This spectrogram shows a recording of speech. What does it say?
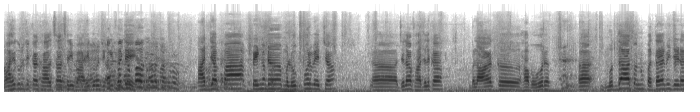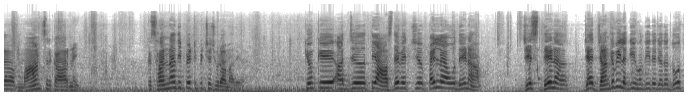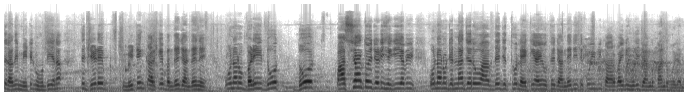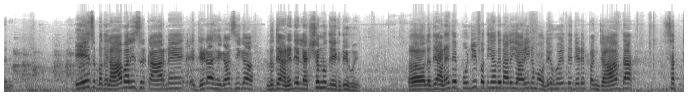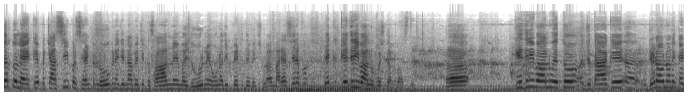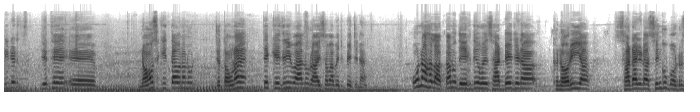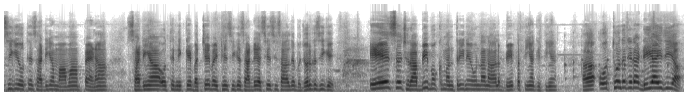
ਵਾਹਿਗੁਰੂ ਜੀ ਕਾ ਖਾਲਸਾ ਸ੍ਰੀ ਵਾਹਿਗੁਰੂ ਜੀ ਕੀ ਫਤਿਹ। ਅੱਜ ਆਪਾਂ ਪਿੰਡ ਮਲੂਕਪੁਰ ਵਿੱਚ ਅ, ਜ਼ਿਲ੍ਹਾ ਫਾਜ਼ਿਲਕਾ ਬਲਾਕ ਹਬੋਰ। ਅ, ਮੁੱਦਾ ਤੁਹਾਨੂੰ ਪਤਾ ਹੈ ਵੀ ਜਿਹੜਾ ਮਾਨ ਸਰਕਾਰ ਨੇ ਕਿਸਾਨਾਂ ਦੀ ਪਿੱਠ ਪਿੱਛੇ ਛੁਰਾ ਮਾਰਿਆ। ਕਿਉਂਕਿ ਅੱਜ ਇਤਿਹਾਸ ਦੇ ਵਿੱਚ ਪਹਿਲਾ ਉਹ ਦਿਨ ਆ ਜਿਸ ਦਿਨ ਜੇ ਜੰਗ ਵੀ ਲੱਗੀ ਹੁੰਦੀ ਤੇ ਜਦੋਂ ਦੋ ਧਿਰਾਂ ਦੀ ਮੀਟਿੰਗ ਹੁੰਦੀ ਹੈ ਨਾ, ਤੇ ਜਿਹੜੇ ਮੀਟਿੰਗ ਕਰਕੇ ਬੰਦੇ ਜਾਂਦੇ ਨੇ, ਉਹਨਾਂ ਨੂੰ ਬੜੀ ਦੋ ਦੋ ਪਾਸਿਆਂ ਤੋਂ ਹੀ ਜਿਹੜੀ ਹੈਗੀ ਆ ਵੀ ਉਹਨਾਂ ਨੂੰ ਜਿੰਨਾ ਚਿਰ ਉਹ ਆਪਦੇ ਜਿੱਥੋਂ ਲੈ ਕੇ ਆਏ ਉੱਥੇ ਜਾਂਦੇ ਨਹੀਂ ਤੇ ਕੋਈ ਵੀ ਕਾਰਵਾਈ ਨਹੀਂ ਹੁੰਦੀ, ਜੰਗ ਬੰਦ ਹੋ ਜਾਂਦੇ ਨੇ। ਇਸ ਬਦਲਾਅ ਵਾਲੀ ਸਰਕਾਰ ਨੇ ਜਿਹੜਾ ਹੈਗਾ ਸੀਗਾ ਲੁਧਿਆਣੇ ਦੇ ਇਲੈਕਸ਼ਨ ਨੂੰ ਦੇਖਦੇ ਹੋਏ ਲੁਧਿਆਣੇ ਦੇ ਪੂੰਜੀਪਤੀਆਂ ਦੇ ਨਾਲ ਯਾਰੀ ਨਿਭਾਉਂਦੇ ਹੋਏ ਤੇ ਜਿਹੜੇ ਪੰਜਾਬ ਦਾ 70 ਤੋਂ ਲੈ ਕੇ 85% ਲੋਕ ਨੇ ਜਿਨ੍ਹਾਂ ਵਿੱਚ ਕਿਸਾਨ ਨੇ, ਮਜ਼ਦੂਰ ਨੇ, ਉਹਨਾਂ ਦੀ ਪਿੱਠ ਦੇ ਵਿੱਚ ਛੁਰਾ ਮਾਰਿਆ। ਸਿਰਫ ਇੱਕ ਕੇਜਰੀਵਾਲ ਨੂੰ ਖੁਸ਼ ਕਰਨ ਵਾਸਤੇ। ਕੇਜਰੀਵਾਲ ਨੂੰ ਇੱਥੋਂ ਜਿਤਾ ਕੇ ਜਿਹੜਾ ਉਹਨਾਂ ਨੇ ਕੈਂਡੀਡੇਟ ਜਿੱਥੇ ਅਨਾਉਂਸ ਕੀਤਾ, ਉਹਨਾਂ ਨੂੰ ਜਿਤਾਉਣਾ ਹੈ ਤੇ ਕੇਜਰੀਵਾਲ ਨੂੰ ਰਾਜ ਸਭਾ ਵਿੱਚ ਭੇਜਣਾ ਉਹਨਾਂ ਹਾਲਾਤਾਂ ਨੂੰ ਦੇਖਦੇ ਹੋਏ ਸਾਡੇ ਜਿਹੜਾ ਖਨੌਰੀ ਆ, ਸਾਡਾ ਜਿਹੜਾ ਸਿੰਘੂ ਬਾਰਡਰ ਸੀਗੀ, ਉੱਥੇ ਸਾਡੀਆਂ ਮਾਵਾਂ, ਭੈਣਾਂ ਸਾਡੀਆਂ ਉੱਥੇ ਨਿੱਕੇ ਬੱਚੇ ਬੈਠੇ ਸੀਗੇ ਸਾਡੇ 80 80 ਸਾਲ ਦੇ ਬਜ਼ੁਰਗ ਸੀਗੇ। ਇਸ ਸ਼ਰਾਬੀ ਮੁੱਖ ਮੰਤਰੀ ਨੇ ਉਹਨਾਂ ਨਾਲ ਬੇਪੱਤੀਆਂ ਕੀਤੀਆਂ। ਉੱਥੋਂ ਦਾ ਜਿਹੜਾ ਡੀਆਈਜੀ ਆ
